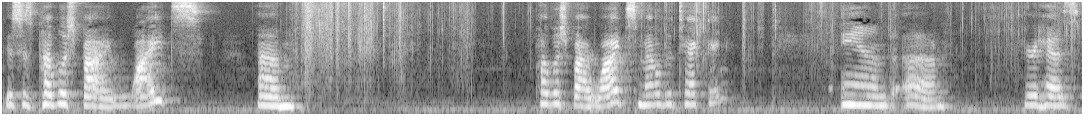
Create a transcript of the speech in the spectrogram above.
This is published by White's. Um, published by White's Metal Detecting. And um, here it has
